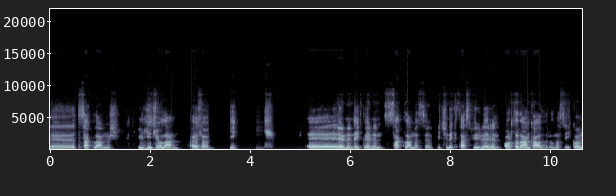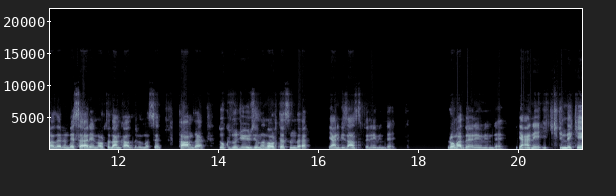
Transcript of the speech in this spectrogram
e, saklanmış. İlginç olan Ayasofya ilk e, saklanması, içindeki tasvirlerin ortadan kaldırılması, ikonaların vesairenin ortadan kaldırılması tam da 9. yüzyılın ortasında yani Bizans döneminde, Roma döneminde yani içindeki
